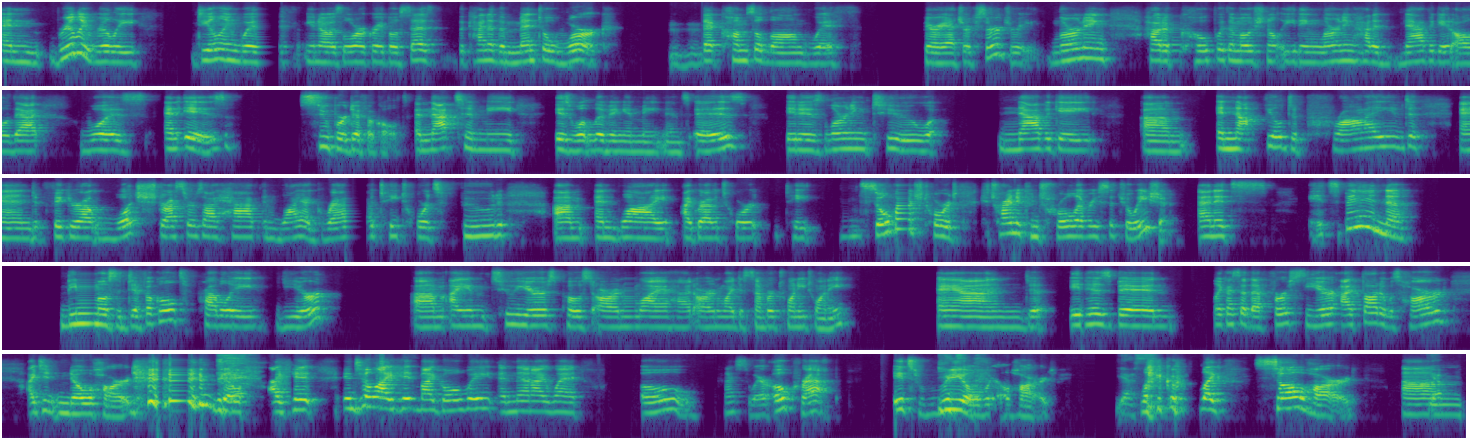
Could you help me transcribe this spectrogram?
and really, really dealing with, you know, as Laura Grabo says, the kind of the mental work mm-hmm. that comes along with bariatric surgery, learning how to cope with emotional eating, learning how to navigate all of that was and is super difficult. And that to me is what living in maintenance is. It is learning to navigate um, and not feel deprived and figure out what stressors I have and why I gravitate towards food um, and why I gravitate so much towards trying to control every situation. And it's it's been the most difficult probably year um, I am two years post RNY. I had RNY December 2020. And it has been like I said, that first year, I thought it was hard. I didn't know hard until I hit until I hit my goal weight, and then I went, oh, I swear, oh crap, it's real, real hard. Yes, like like so hard. Um, yep.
